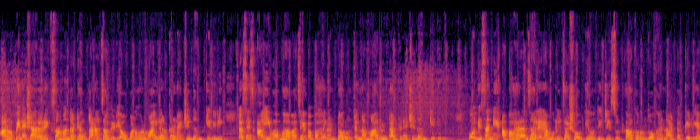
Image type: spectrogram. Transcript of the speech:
आरोपीने शारीरिक संबंध ठेवतानाचा व्हिडिओ बनवून व्हायरल करण्याची धमकी दिली. तसेच आई व भावाचे अपहरण करून त्यांना मारून टाकण्याची धमकी दिली. पोलिसांनी अपहरण झालेल्या मुलीचा शोध घेऊन तिची सुटका करून दोघांना अटक केली आहे.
